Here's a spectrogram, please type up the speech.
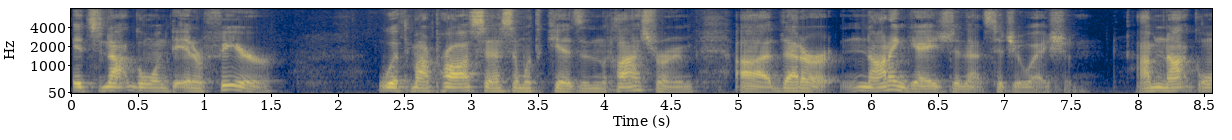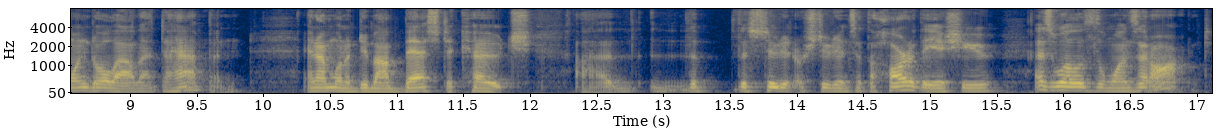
it's not going to interfere with my process and with the kids in the classroom uh, that are not engaged in that situation. I'm not going to allow that to happen. And I'm going to do my best to coach uh, the, the student or students at the heart of the issue as well as the ones that aren't.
